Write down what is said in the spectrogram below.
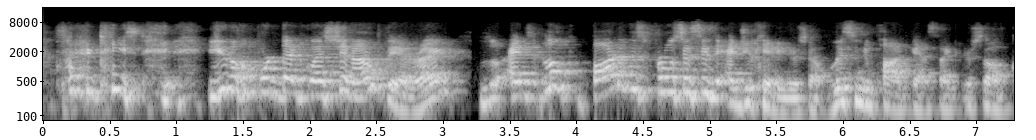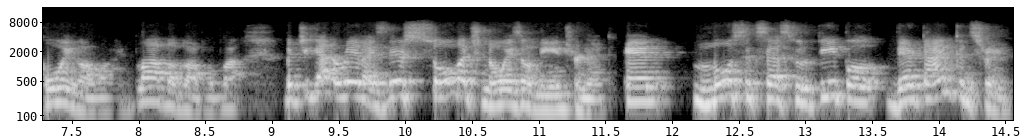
but at least you know put that question out there, right? And look, part of this process is educating yourself, listening to podcasts like yourself, going online, blah blah blah blah blah. But you got to realize there's so much noise on the internet, and most successful people, they're time constrained.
